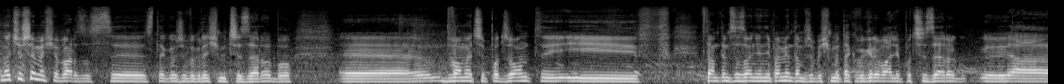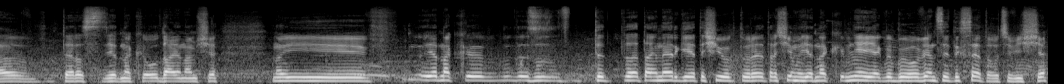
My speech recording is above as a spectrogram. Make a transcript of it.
No cieszymy się bardzo z, z tego, że wygraliśmy 3-0, bo e, dwa mecze pod rząd i w, w tamtym sezonie nie pamiętam, żebyśmy tak wygrywali po 3-0, e, a teraz jednak udaje nam się. No i jednak e, te, ta, ta energia, te siły, które tracimy, jednak mniej jakby było więcej tych setów oczywiście.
